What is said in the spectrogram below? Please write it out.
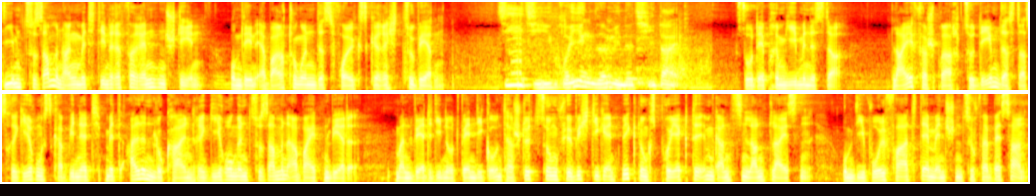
die im Zusammenhang mit den Referenden stehen, um den Erwartungen des Volks gerecht zu werden. So der Premierminister. Lai versprach zudem, dass das Regierungskabinett mit allen lokalen Regierungen zusammenarbeiten werde. Man werde die notwendige Unterstützung für wichtige Entwicklungsprojekte im ganzen Land leisten, um die Wohlfahrt der Menschen zu verbessern.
